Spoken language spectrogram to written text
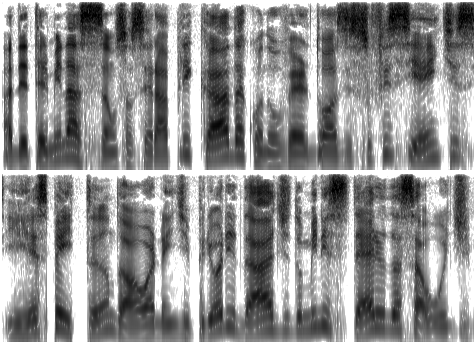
A determinação só será aplicada quando houver doses suficientes e respeitando a ordem de prioridade do Ministério da Saúde.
